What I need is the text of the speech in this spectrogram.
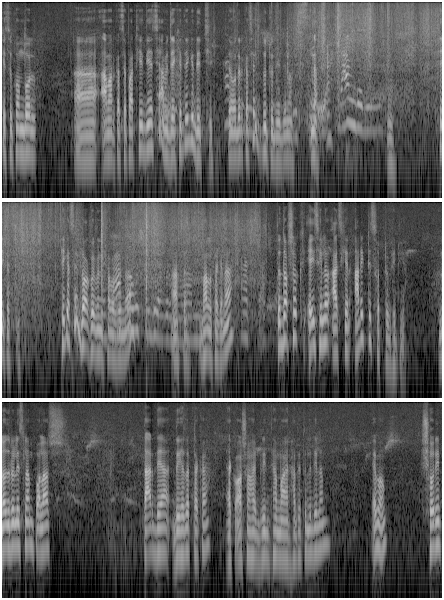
কিছু কম্বল আমার কাছে পাঠিয়ে দিয়েছে আমি দেখে দেখে দিচ্ছি। তো ওদের কাছে দুটো দিয়ে দিলাম। না। হুম, ঠিক আছে। ঠিক আছে দোয়া করবেন সবার জন্য। আচ্ছা, আচ্ছা ভালো থাকে না আচ্ছা। তো দর্শক এই ছিল আজকের আরেকটি ছোট্ট ভিডিও। নজরুল ইসলাম পলাশ তার দেয়া দুই হাজার টাকা এক অসহায় বৃদ্ধা মায়ের হাতে তুলে দিলাম। এবং শরীফ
